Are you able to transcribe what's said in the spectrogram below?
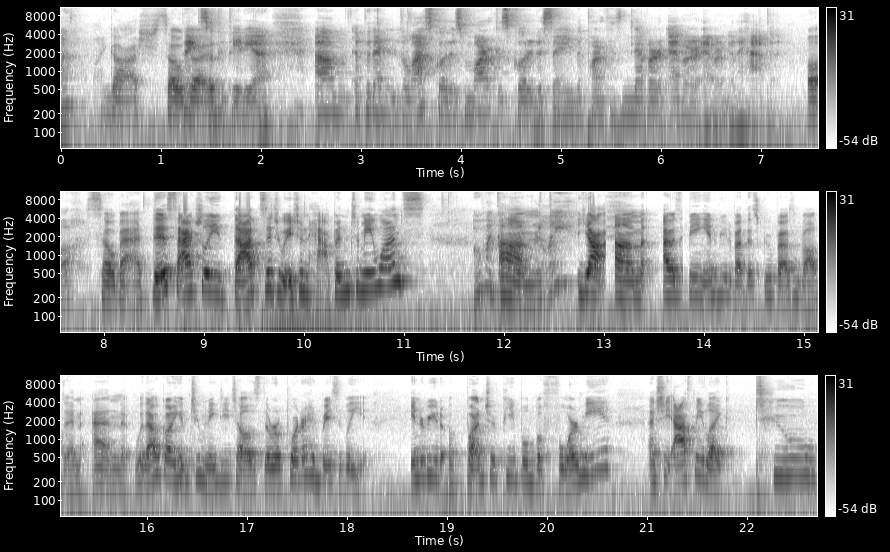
Oh my gosh, so Thanks, good. Wikipedia. Um, but then the last quote is Mark is quoted as saying the park is never, ever, ever going to happen. Ugh, so bad. This actually, that situation happened to me once. Oh my god, Um, really? Yeah, um, I was being interviewed about this group I was involved in, and without going into too many details, the reporter had basically interviewed a bunch of people before me, and she asked me like two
